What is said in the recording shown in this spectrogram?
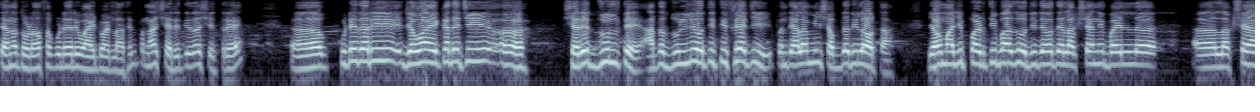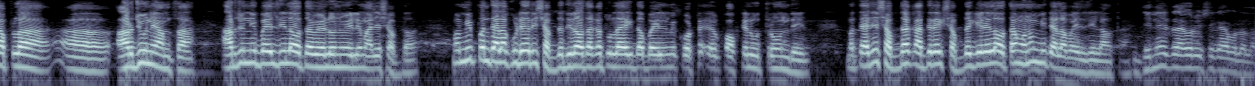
त्यांना थोडासा कुठेतरी वाईट वाटला असेल. पण हा शर्यतीचं क्षेत्र आहे. कुठेतरी जेव्हा एखाद्याची शर्यत जुलते आता जुलली होती तिसऱ्याची पण त्याला मी शब्द दिला होता. जेव्हा माझी पडती बाजू होती तेव्हा त्या लक्षाने बैल लक्ष आहे आपला अर्जुन आहे आमचा. अर्जुननी बैल दिला होता वेळून वेळी माझ्या शब्द मग मी पण त्याला कुठेतरी शब्द दिला होता का तुला एकदा बैल मी कॉकटेल उतरवून देईल. मग त्याच्या शब्द खातीर एक शब्द गेलेला होता म्हणून मी त्याला बैल दिला होता. दिनेश ड्रायव्हर विषयी काय बोलायला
